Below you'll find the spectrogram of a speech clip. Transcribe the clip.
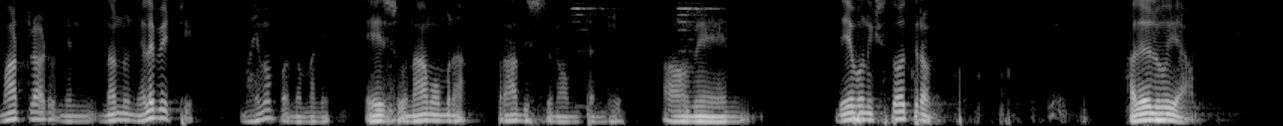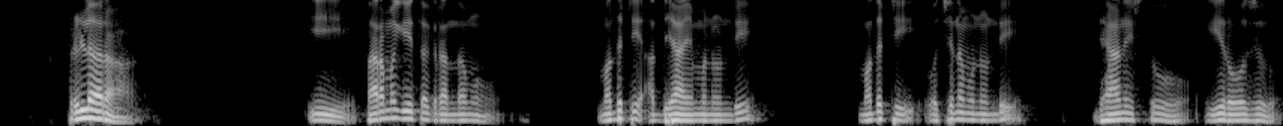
మాట్లాడు నన్ను నిలబెట్టి మహిమ పొందమని యేసు నామమున ప్రార్థిస్తున్నాం తండ్రి. ఆమెన్. దేవునికి స్తోత్రం. హల్లెలూయా. ప్రిల్లారా ఈ పరమగీత గ్రంథము మొదటి అధ్యాయము నుండి మొదటి వచనము నుండి ధ్యానిస్తూ ఈరోజు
